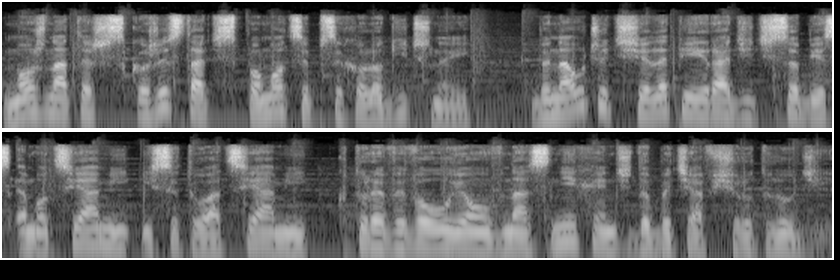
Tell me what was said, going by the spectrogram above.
Można też skorzystać z pomocy psychologicznej, by nauczyć się lepiej radzić sobie z emocjami i sytuacjami, które wywołują w nas niechęć do bycia wśród ludzi.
